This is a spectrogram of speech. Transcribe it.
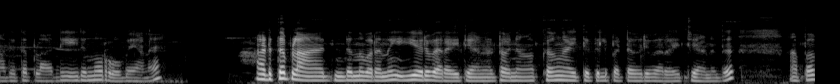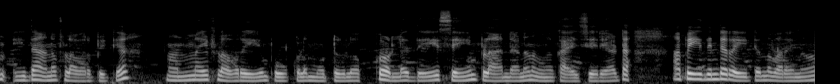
ആദ്യത്തെ പ്ലാന്റ് ഇരുന്നൂറ് രൂപയാണ്. അടുത്ത പ്ലാന്റ് എന്ന് പറയുന്നത് ഈ ഒരു വെറൈറ്റിയാണ് കേട്ടോ. നാക്കങ് ഐറ്റത്തിൽപ്പെട്ട ഒരു വെറൈറ്റിയാണിത് അപ്പം ഇതാണ് ഫ്ലവർ പിക്ക് നന്നായി ഫ്ലവർ ചെയ്യും പൂക്കളും മുട്ടുകളും ഒക്കെ ഉള്ള ഇതേ സെയിം പ്ലാന്റാണ് നിങ്ങൾക്ക് അയച്ചു തരിക കേട്ടോ. അപ്പോൾ ഇതിന്റെ റേറ്റ് എന്ന് പറയുന്നത്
